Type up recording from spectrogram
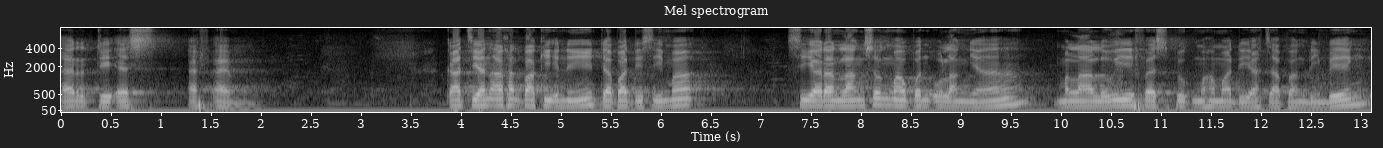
RDS FM. Kajian akan pagi ini dapat disimak siaran langsung maupun ulangnya melalui Facebook Muhammadiyah Cabang Blimbing,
